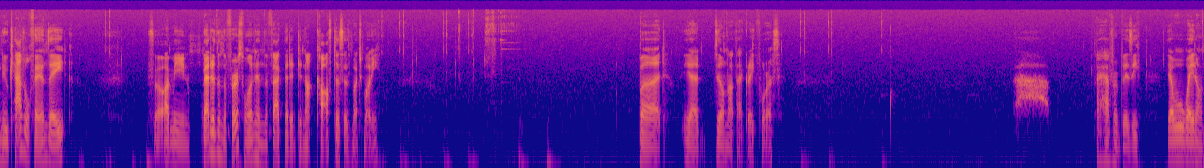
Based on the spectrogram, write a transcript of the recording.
New casual fans, eight. So I mean, better than the first one, and the fact that it did not cost us as much money. But, yeah, still not that great for us. I have her busy. Yeah, we'll wait on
